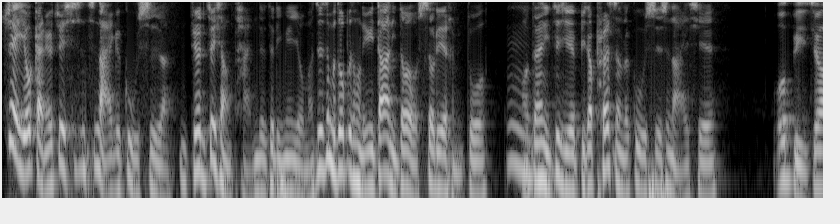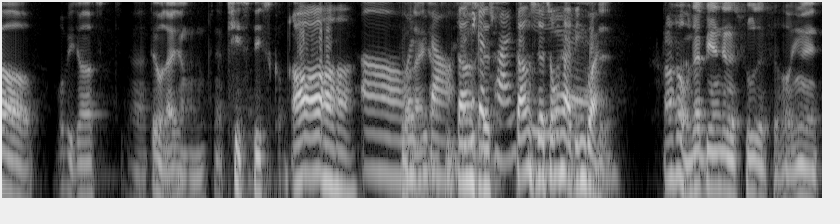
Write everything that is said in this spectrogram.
最有感觉最是是哪一个故事啊？你觉得你最想谈的这里面有吗？就这么多不同领域，当然你都有涉猎很多，嗯，但是你自己的比较 personal 的故事是哪一些？我比较，我比较，呃，对我来讲，可能 Kiss Disco 哦哦哦，我知道，当时的当时的中泰宾馆。是，当时我们在编这个书的时候，因为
